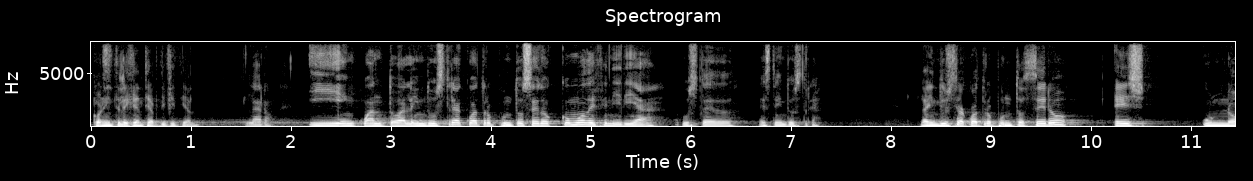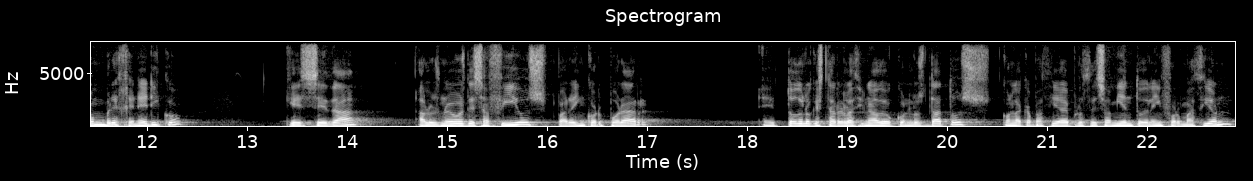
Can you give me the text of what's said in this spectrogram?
con inteligencia artificial. Claro. Y en cuanto a la industria 4.0, ¿cómo definiría usted esta industria? La industria 4.0 es un nombre genérico que se da a los nuevos desafíos para incorporar eh, todo lo que está relacionado con los datos, con la capacidad de procesamiento de la información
